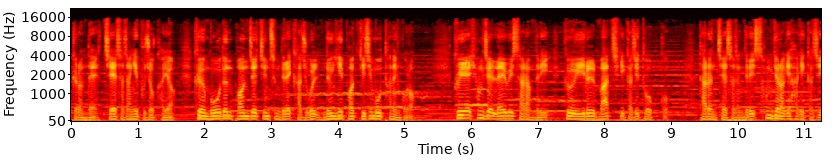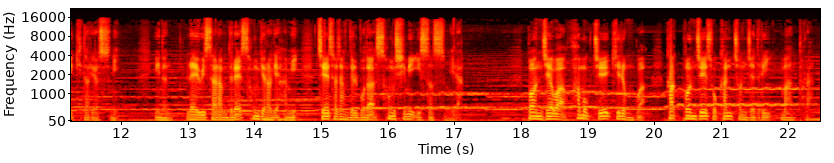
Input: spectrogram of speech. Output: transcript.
그런데 제사장이 부족하여 그 모든 번제 짐승들의 가죽을 능히 벗기지 못하는 고로 그의 형제 레위 사람들이 그 일을 마치기까지 돕고 다른 제사장들이 성결하게 하기까지 기다렸으니 이는 레위 사람들의 성결하게 함이 제사장들보다 성심이 있었습니다. 번제와 화목제의 기름과 각 번제에 속한 전제들이 많더라.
